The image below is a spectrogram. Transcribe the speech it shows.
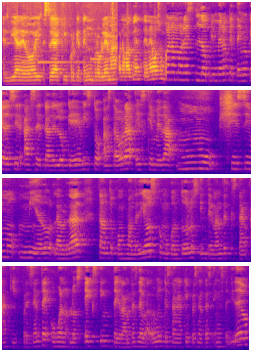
el día de hoy estoy aquí porque tengo un problema. Bueno, más bien tenemos un... Bueno, amores, lo primero que que decir acerca de lo que he visto hasta ahora es que me da muchísimo miedo, la verdad tanto con Juan de Dios como con todos los integrantes que están aquí presentes, o bueno, los ex integrantes de Badabun que están aquí presentes en este video.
